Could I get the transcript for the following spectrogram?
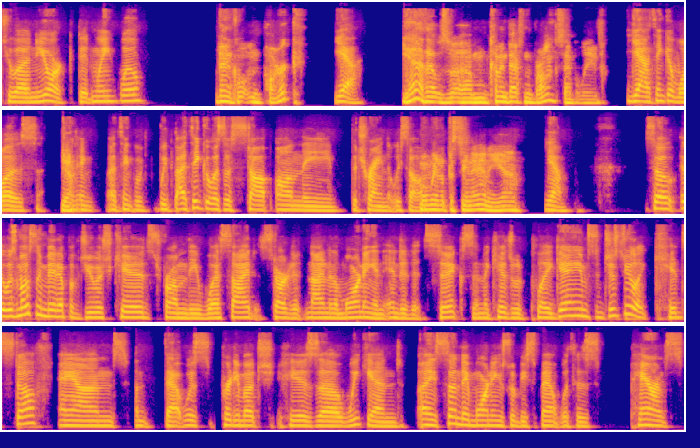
to uh, New York, didn't we? Will? Van Colton Park. Yeah. Yeah, that was um, coming back from the Bronx, I believe. Yeah, I think it was. Yeah. I think I think we, we I think it was a stop on the the train that we saw. When we went up to St. Annie, yeah. Yeah. So it was mostly made up of Jewish kids from the West Side. It started at nine in the morning and ended at six. And the kids would play games and just do like kid stuff. And um, that was pretty much his uh, weekend. I mean, Sunday mornings would be spent with his parents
